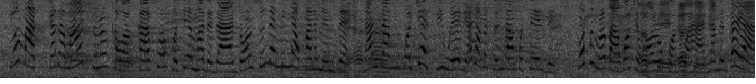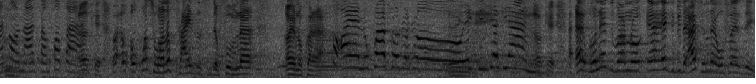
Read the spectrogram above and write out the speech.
Yomat kyɛ dɛ maatsen no nka wɔ Kasoa mpɔtaemu ha dedaado, nso nna minnya kwan mmbɛn, na nda mobotwa esii wɔ ewia, nna mese nda nkotsee dze, moso mereba abɔhwɛ ma ɔrokɔ do ha, na mebae a nna ɔno asɛm papa ara. Ok, wɔse hɔn prizes da famu na ɔyɛ nokwar a? Ɔyɛ nokwar dodoodow, ekyingye biara nnyi mu. Ok, hɔn edziban no edzi bi dɛn? Ayɛ dzen dɛ wo first day.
